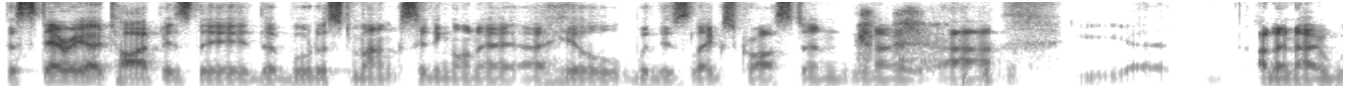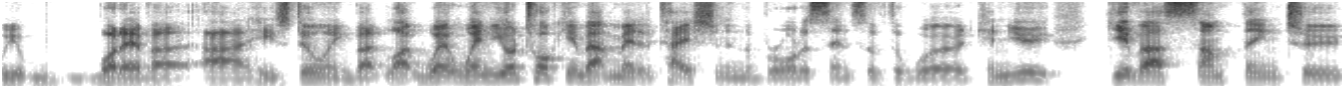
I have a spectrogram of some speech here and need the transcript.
the stereotype is the the Buddhist monk sitting on a, a hill with his legs crossed and you know uh, I don't know, we, whatever uh, he's doing. But like when, when you're talking about meditation in the broader sense of the word, can you give us something to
